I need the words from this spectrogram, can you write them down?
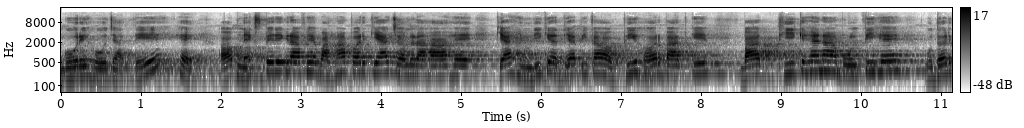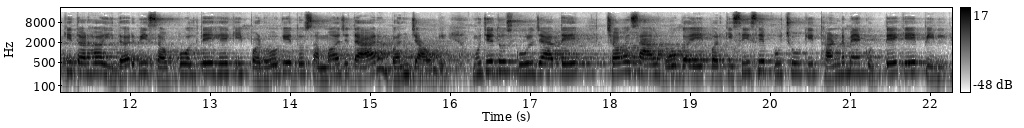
गोरे हो जाते हैं। अब नेक्स्ट पैराग्राफ है। वहाँ पर क्या चल रहा है? क्या हिंदी के अध्यापिका अब भी हर बात के बाद ठीक है ना बोलती है? उधर की तरह इधर भी सब बोलते हैं कि पढ़ोगे तो समझदार बन जाओगे। मुझे तो स्कूल जाते छह साल हो गए, पर किसी से पूछूँ कि ठंड में कुत्ते के पिल,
